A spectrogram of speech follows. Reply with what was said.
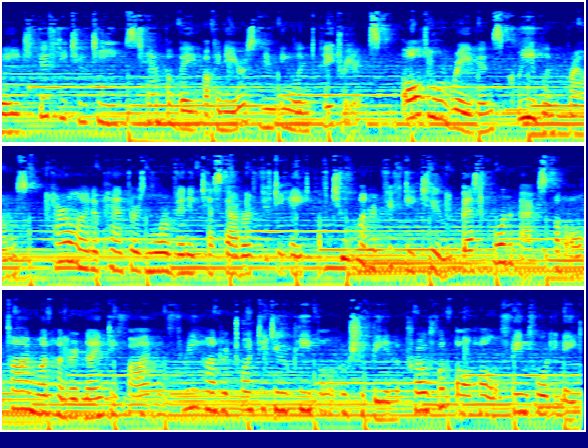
Age 52 teams Tampa Bay Buccaneers, New England Patriots, Baltimore Ravens, Cleveland Browns, Carolina Panthers. More Vinny Testaverde, 58 of 252 best quarterbacks of all time, 195 of 322 people who should be in the Pro Football Hall of Fame, 48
